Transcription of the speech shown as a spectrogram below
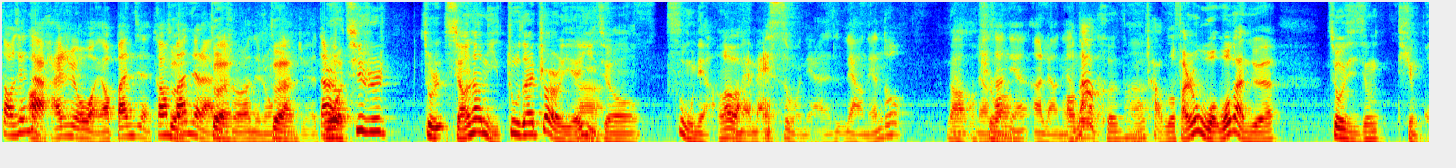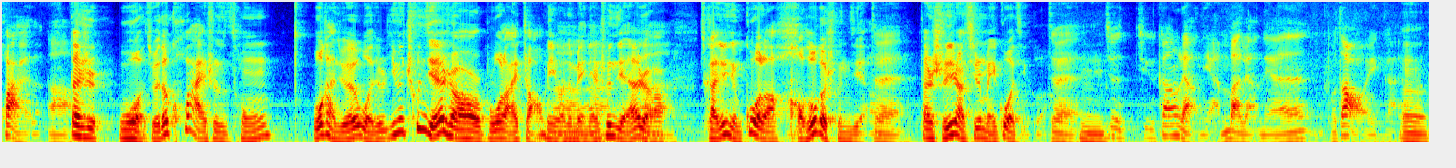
到现在还是有我要搬进、刚搬进来的时候那种感觉。但是我其实就是想想，你住在这儿也已经四五年了吧没？没四五年，两年多，那两两三年啊，两年哦，那可可能啊差不多。反正我我感觉就已经挺快的啊但是我觉得快是从我感觉我就是因为春节的时候不是我来找你嘛，啊就每年春节的时候啊，就感觉已经过了好多个春节了。，对但是实际上其实没过几个。对，嗯就这个刚两年吧，两年不到应该。嗯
